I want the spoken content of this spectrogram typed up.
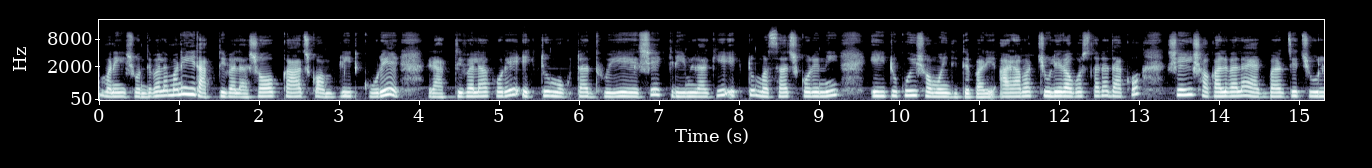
মানে সন্ধেবেলা মানে এই রাত্রিবেলা সব কাজ কমপ্লিট করে রাত্রিবেলা করে একটু মুখটা ধুয়ে এসে ক্রিম লাগিয়ে একটু মাসাজ করে নিই, এইটুকুই সময় দিতে পারি। আর আমার চুলের অবস্থাটা দেখো, সেই সকালবেলা একবার যে চুল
